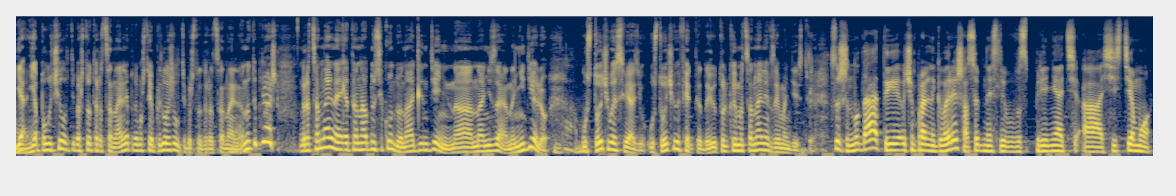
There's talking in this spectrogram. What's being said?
Я, я получил от тебя что-то рациональное, потому что я предложил тебе что-то рациональное. Но ты понимаешь, рациональное это на одну секунду, на один день, на, на не знаю, на неделю. Устойчивые связи, устойчивые эффекты дают только эмоциональное взаимодействие. Слушай, ну да, ты очень правильно говоришь, особенно если воспринять а, систему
